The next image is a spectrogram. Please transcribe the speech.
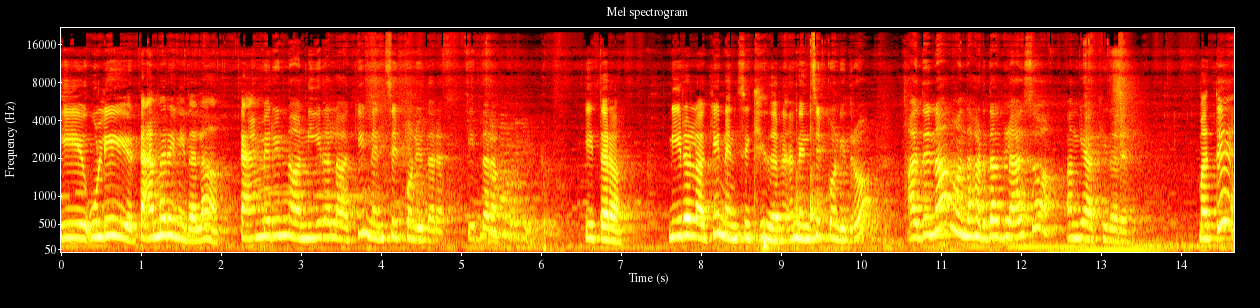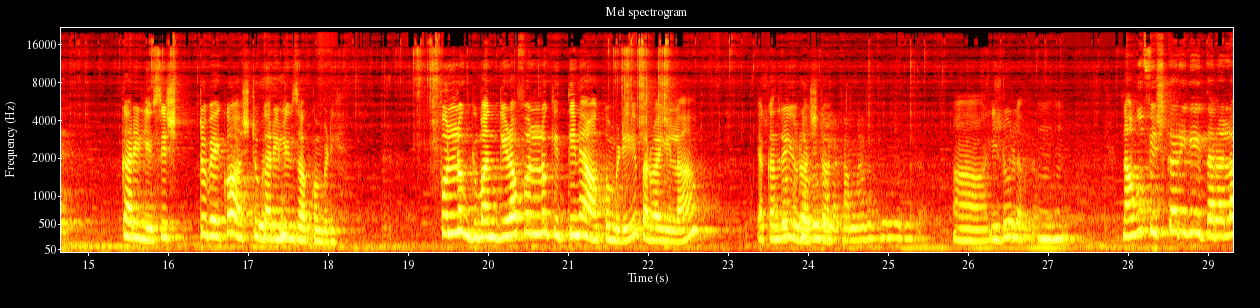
ಈ ಹುಳಿ ಟ್ಯಾಮರಿನ್ ಇದಲ್ಲ ಟ್ಯಾಮರಿನ್ ನೀರಲ್ಲಿ ಹಾಕಿ ನೆನೆಸಿಟ್ಕೊಂಡಿದ್ದಾರೆ, ಈ ಥರ. ಈ ಥರ. ನೀರಲ್ಲಿ ಹಾಕಿ ನೆನೆಸಿಕ್ಕಿದ್ದಾರೆ ನೆನೆಸಿಟ್ಕೊಂಡಿದ್ರು. ಅದನ್ನು ಒಂದು ಅರ್ಧ ಗ್ಲಾಸು ಹಂಗೆ ಹಾಕಿದ್ದಾರೆ. ಮತ್ತು ಕರಿ ಲೀವ್ಸ್ ಇಷ್ಟು ಬೇಕೋ ಅಷ್ಟು ಕರಿ ಲೀವ್ಸ್ ಹಾಕೊಂಬಿಡಿ. ಫುಲ್ಲು ಒಂದು ಗಿಡ ಫುಲ್ಲು ಕಿತ್ತಿನೇ ಹಾಕೊಂಬಿಡಿ, ಪರವಾಗಿಲ್ಲ. ಯಾಕಂದರೆ ಇವರು ಅಷ್ಟ. ಹಾಂ ಇದು ಹ್ಞೂ ನಾವು ಫಿಶ್ ಕರಿಗೆ ಈ ಥರ ಎಲ್ಲ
